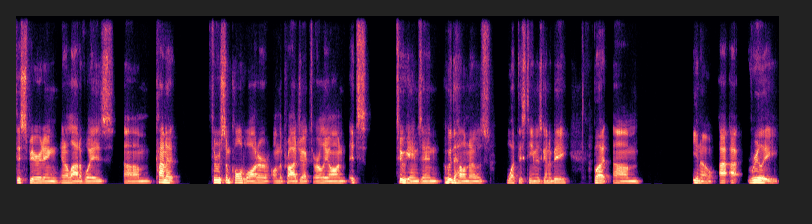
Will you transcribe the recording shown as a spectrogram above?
dispiriting in a lot of ways. Um, kind of threw some cold water on the project early on. It's two games in. Who the hell knows what this team is going to be? But um, you know I, I really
